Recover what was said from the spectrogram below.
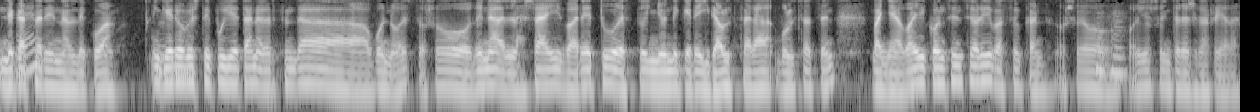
nekazarien aldekoa. Gero beste puietan agertzen da, bueno, ez, oso dena lasai, baretu, ez du inondik ere iraultzara bultzatzen, baina bai kontzientzia hori bazeukan, oso, hori oso interesgarria da.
